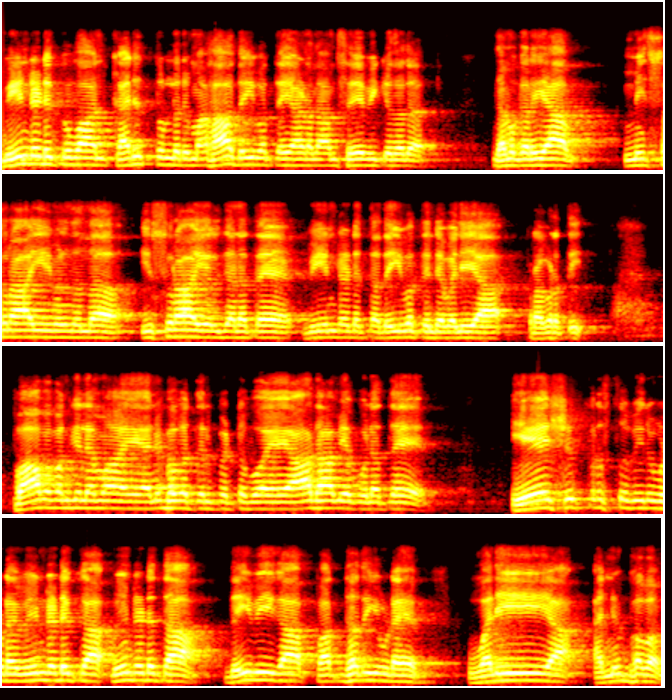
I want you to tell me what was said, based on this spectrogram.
വീണ്ടെടുക്കുവാൻ കരുത്തുള്ളൊരു മഹാദൈവത്തെയാണ് നാം സേവിക്കുന്നത്. നമുക്കറിയാം മിസ്രായിമിൽ നിന്ന് ഇസ്രായേൽ ജനത്തെ വീണ്ടെടുത്ത ദൈവത്തിന്റെ വലിയ പ്രവൃത്തി. പാപപങ്കിലമായ അനുഭവത്തിൽ പെട്ടുപോയ ആദാമ്യ കുലത്തെ യേശുക്രിസ്തുവിലൂടെ വീണ്ടെടുക്ക വീണ്ടെടുത്ത ദൈവിക പദ്ധതിയുടെ വലിയ അനുഭവം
